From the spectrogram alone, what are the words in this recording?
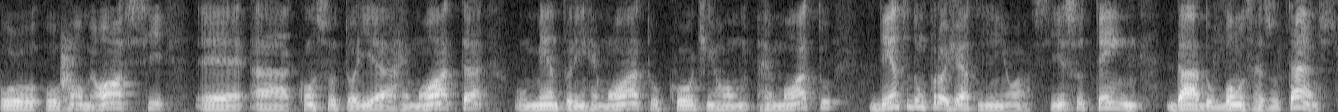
o, o home office, é, a consultoria remota, o mentoring remoto, o coaching remoto, dentro de um projeto de Lean Office. Isso tem dado bons resultados?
